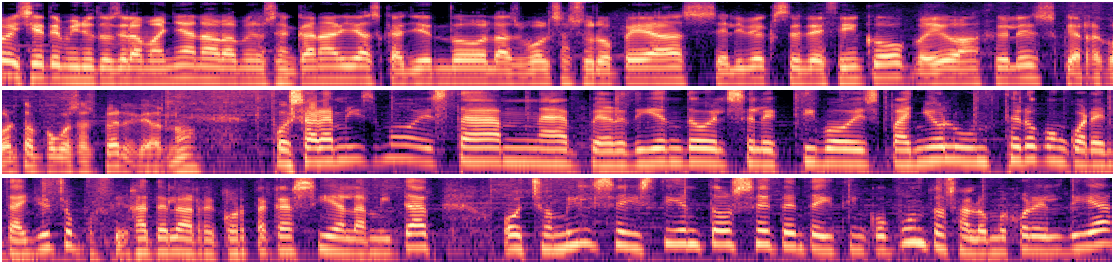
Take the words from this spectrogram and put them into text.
9 y 7 minutos de la mañana, ahora menos en Canarias, cayendo las bolsas europeas. El IBEX 35, veo Ángeles que recorta un poco esas pérdidas, ¿no? Pues ahora mismo está mm, perdiendo el selectivo español un 0,48, pues fíjate, la recorta casi a la mitad, 8.675 puntos. A lo mejor el día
